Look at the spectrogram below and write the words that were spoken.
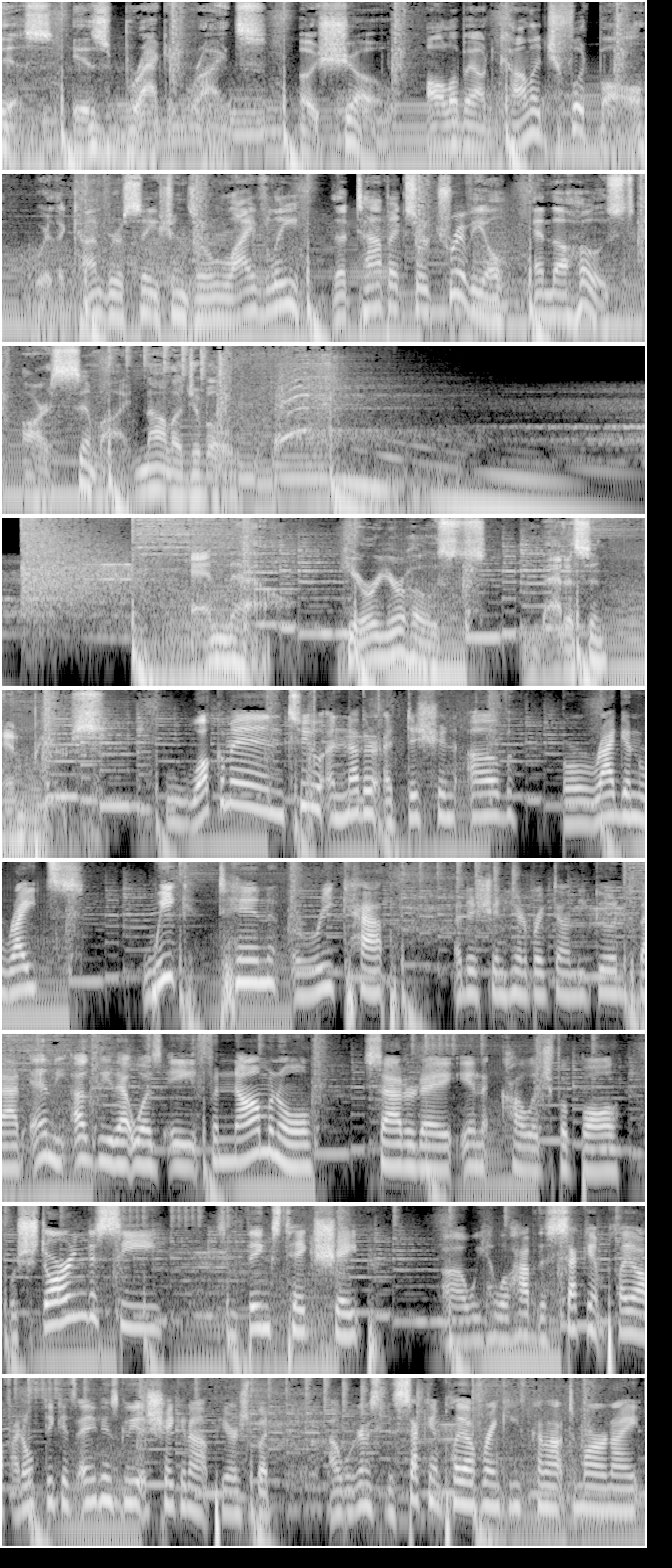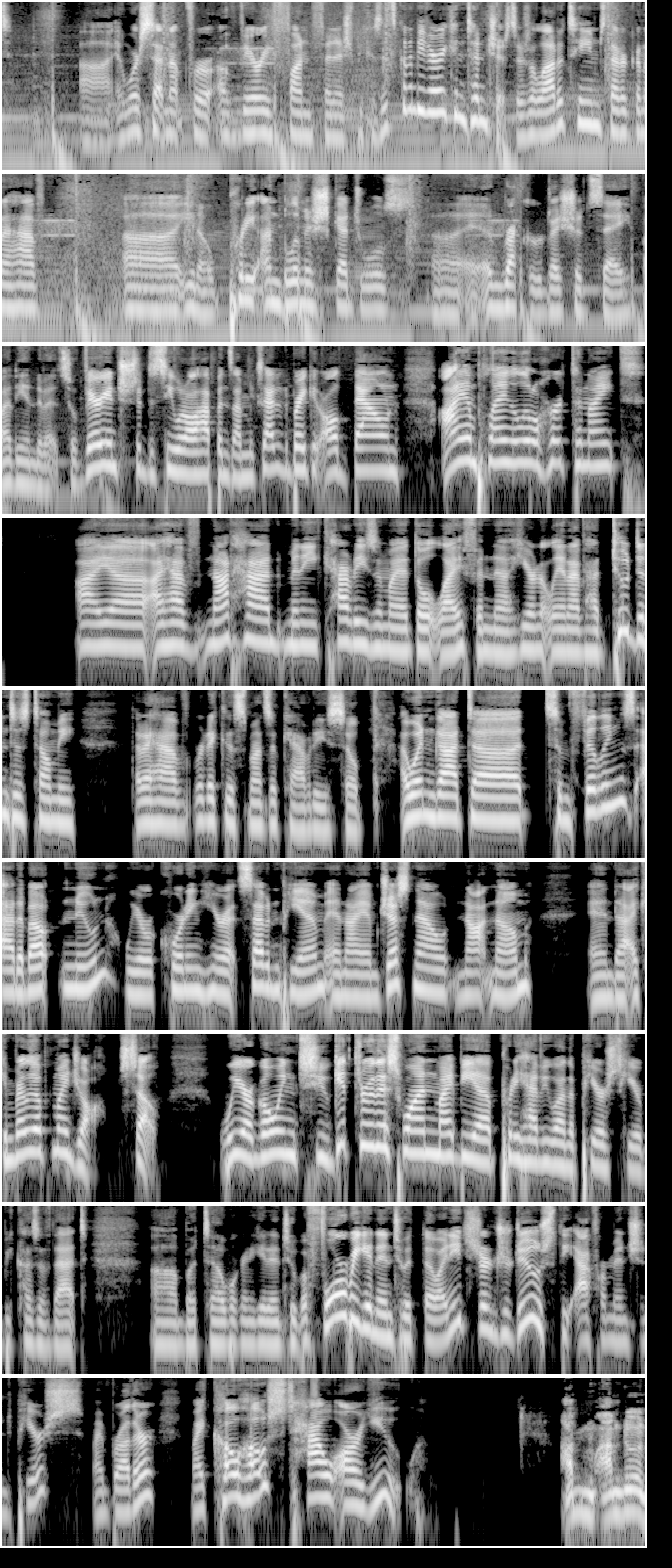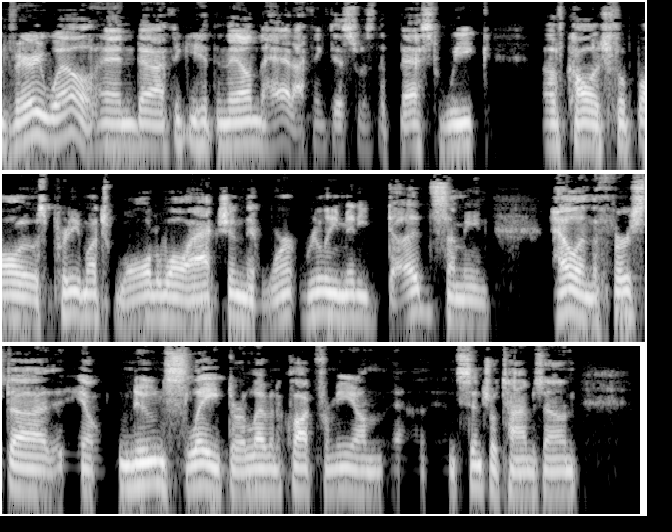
This is Bragging Rights, a show all about college football where the conversations are lively, the topics are trivial, and the hosts are semi knowledgeable. And now, here are your hosts, Madison and Pierce. Welcome in to another edition of Bragging Rights Week 10 recap edition here to break down the good, the bad, and the ugly. That was a phenomenal Saturday in college football. We're starting to see some things take shape. Uh, we will have the second playoff. I don't think it's anything's going to get shaken up, Pierce, but uh, we're going to see the second playoff rankings come out tomorrow night. Uh, and we're setting up for a very fun finish because it's going to be very contentious. There's a lot of teams that are going to have, uh, you know, pretty unblemished schedules uh, and records, I should say, by the end of it. So very interested to see what all happens. I'm excited to break it all down. I am playing a little hurt tonight. I uh, I have not had many cavities in my adult life, and uh, here in Atlanta, I've had two dentists tell me that I have ridiculous amounts of cavities. So I went and got uh, some fillings at about noon. We are recording here at 7 p.m., and I am just now not numb, and I can barely open my jaw. So we are going to get through this one. Might be a pretty heavy one, the Pierce here because of that. Uh, but uh, we're going to get into it. Before we get into it, though, I need to introduce the aforementioned Pierce, my brother, my co-host. How are you? I'm I'm doing very well, and uh, I think you hit the nail on the head. I think this was the best week of college football. It was pretty much wall to wall action. There weren't really many duds. I mean, hell, in the first uh, you know noon slate or eleven o'clock for me on in Central Time Zone,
